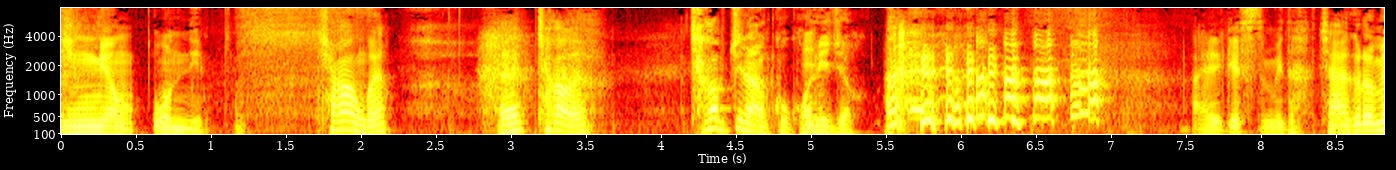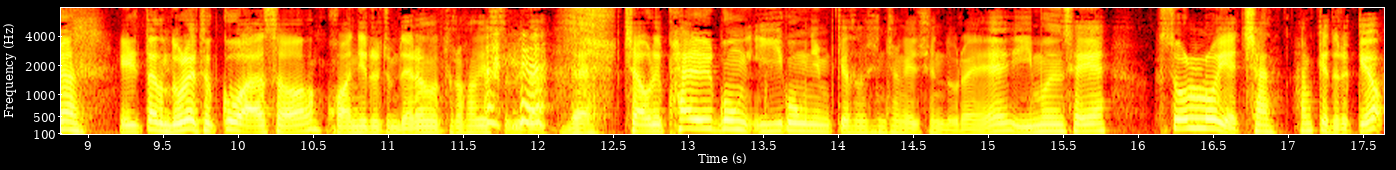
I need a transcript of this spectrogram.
익명 온님. 차가운가요? 네? 차가워요? 차갑진 않고 권위적. 알겠습니다. 자, 그러면 일단 노래 듣고 와서 권위를 좀 내려놓도록 하겠습니다. 네. 자, 우리 8020님께서 신청해주신 노래, 이문세의 솔로 예찬 함께 들을게요.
